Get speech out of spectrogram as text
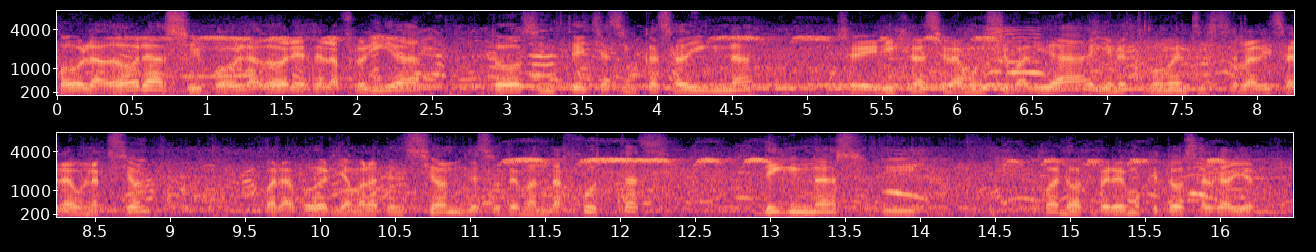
pobladoras y pobladores de la Florida, todos sin techo, sin casa digna, se dirigen hacia la municipalidad y en estos momentos se realizará una acción para poder llamar la atención de sus demandas justas, dignas y bueno, esperemos que todo salga bien.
